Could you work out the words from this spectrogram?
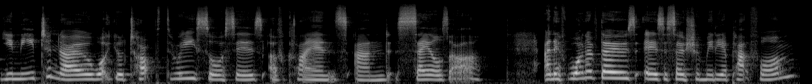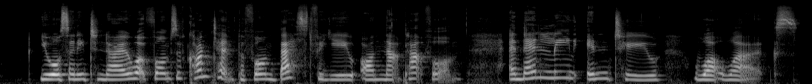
you need to know what your top three sources of clients and sales are. And if one of those is a social media platform, you also need to know what forms of content perform best for you on that platform and then lean into what works.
